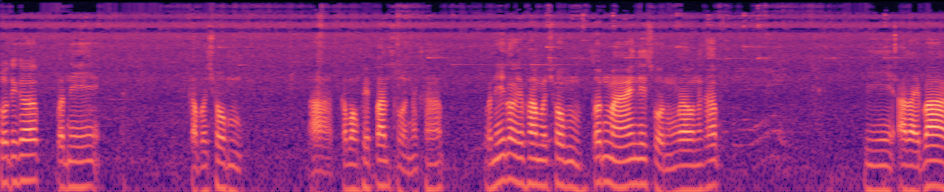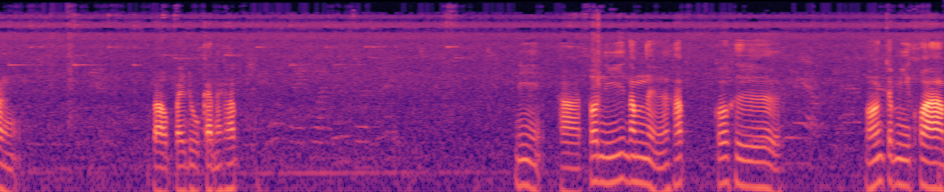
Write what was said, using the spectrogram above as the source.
สวัสดีครับ วันนี้กลับมาชมกระบองเพชรบ้านสวนนะครับ วันนี้เราจะพามาชมต้นไม้ในสวนของเรานะครับ มีอะไรบ้าง เราไปดูกันนะครับ นี่ต้นนี้นำเหนือครับ ก็คือ น้องจะมีความ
